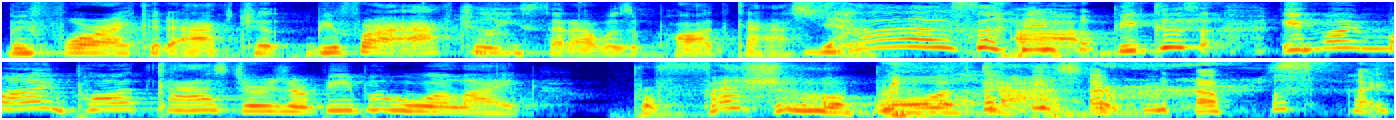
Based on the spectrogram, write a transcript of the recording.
before I could actually before I actually said I was a podcaster. Yes. Uh, because in my mind, podcasters are people who are like professional podcasters. Like,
